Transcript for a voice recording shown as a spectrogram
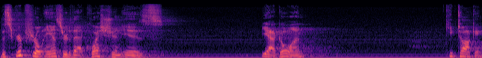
The scriptural answer to that question is yeah, go on. Keep talking.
